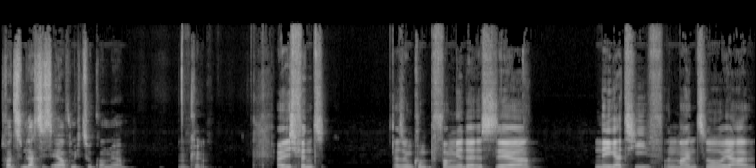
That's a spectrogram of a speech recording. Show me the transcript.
trotzdem lasse ich es eher auf mich zukommen, ja. Okay. Weil ich finde, also ein Kumpel von mir, der ist sehr negativ und meint so, ja,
